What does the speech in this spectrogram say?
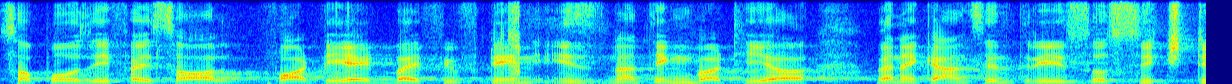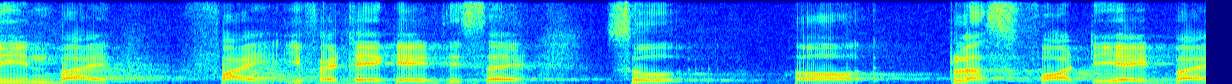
Suppose if I solve 48 by 15 is nothing but here when I cancel 3 so 16 by 5 if I take 8 this side so uh, plus 48 by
